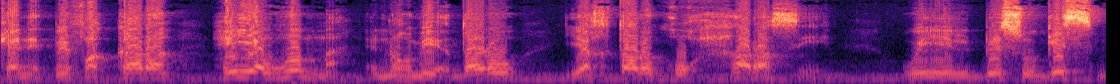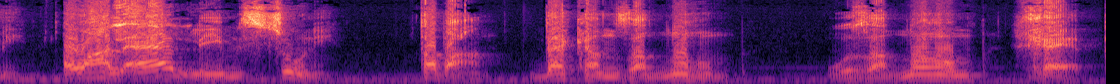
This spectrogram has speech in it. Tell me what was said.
كانت مفكرة هي وهم إنهم يقدروا يخترقوا حرسي ويلبسوا جسمي أو على الأقل يمسوني. طبعا ده كان ظنهم وظنهم خاب.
